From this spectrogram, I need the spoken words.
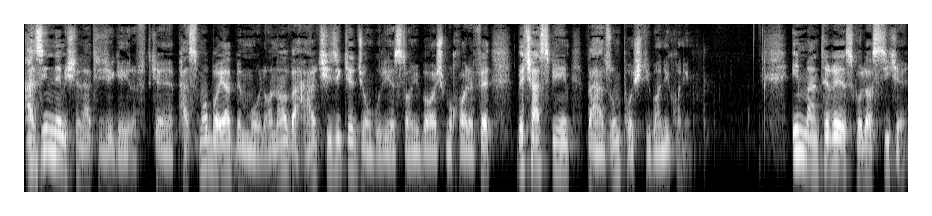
از این نمیشه نتیجه گرفت که پس ما باید به مولانا و هر چیزی که جمهوری اسلامی باش مخالفه بچسبیم و از اون پشتیبانی کنیم. این منطق اسکولاستیکه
